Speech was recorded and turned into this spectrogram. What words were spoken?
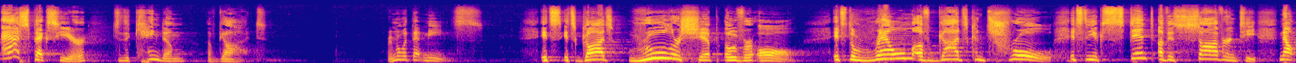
aspects here to the kingdom of God. Remember what that means. It's, it's God's rulership over all. It's the realm of God's control. It's the extent of his sovereignty. Now,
